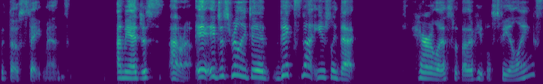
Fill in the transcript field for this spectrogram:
with those statements. I mean, I just I don't know. It, it just really did. Vic's not usually that careless with other people's feelings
